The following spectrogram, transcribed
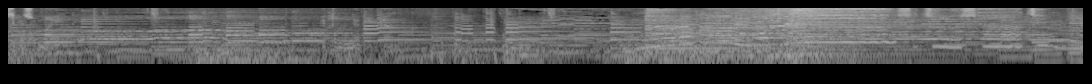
Meski semua ini itu aku setulus hatimu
